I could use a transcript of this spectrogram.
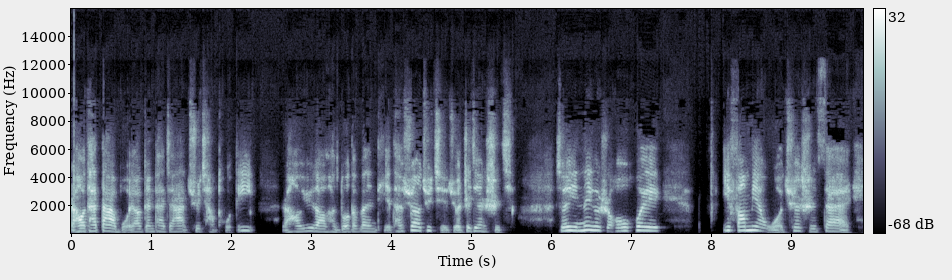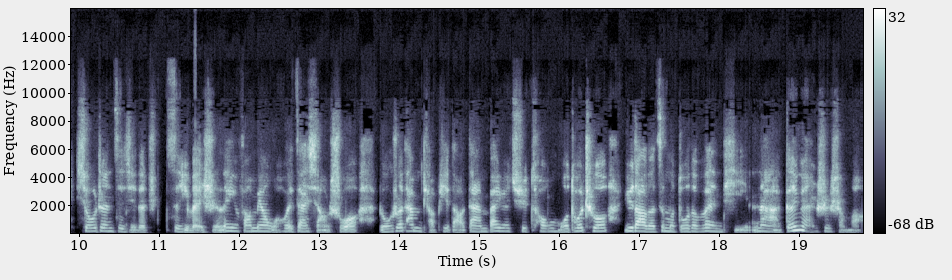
然后他大伯要跟他家去抢土地，然后遇到很多的问题，他需要去解决这件事情，所以那个时候会。一方面，我确实在修正自己的自以为是；另一方面，我会在想说，比如说他们调皮捣蛋，半夜去偷摩托车，遇到的这么多的问题，那根源是什么？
